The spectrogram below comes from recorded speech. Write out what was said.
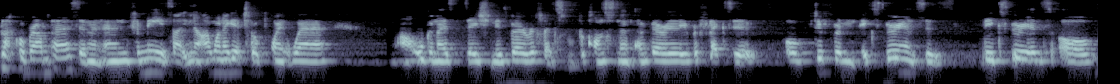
black or brown person. And, and for me, it's like you know I want to get to a point where our organization is very reflective of the continent and very reflective of different experiences the experience of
